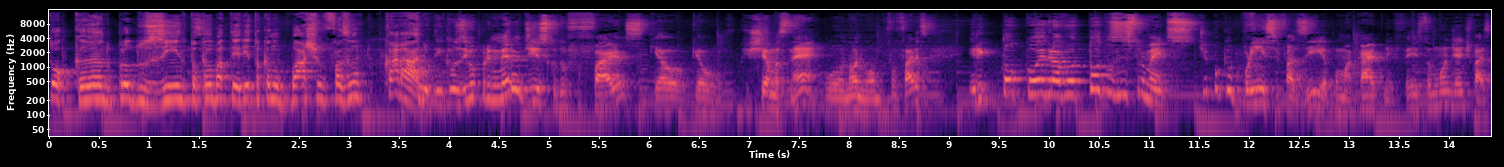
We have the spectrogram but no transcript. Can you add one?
tocando, produzindo, tocando bateria, tocando baixo, fazendo caralho. Tudo. Inclusive o primeiro disco do Foo Fighters, que é o que, é o, que chama-se, né? O anônimo Foo Fighters, ele tocou e gravou todos os instrumentos. Tipo o que o Prince fazia, Paul McCartney fez, todo um monte de gente faz.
